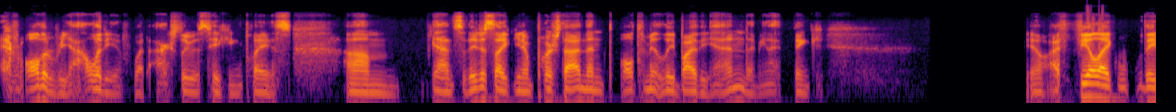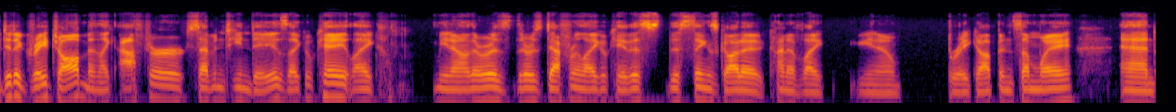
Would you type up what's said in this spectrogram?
every, all the reality of what actually was taking place. Um yeah and so they just like you know push that and then ultimately by the end i mean i think you know i feel like they did a great job and like after 17 days like okay like you know there was there was definitely like okay this this thing's got to kind of like you know break up in some way. And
